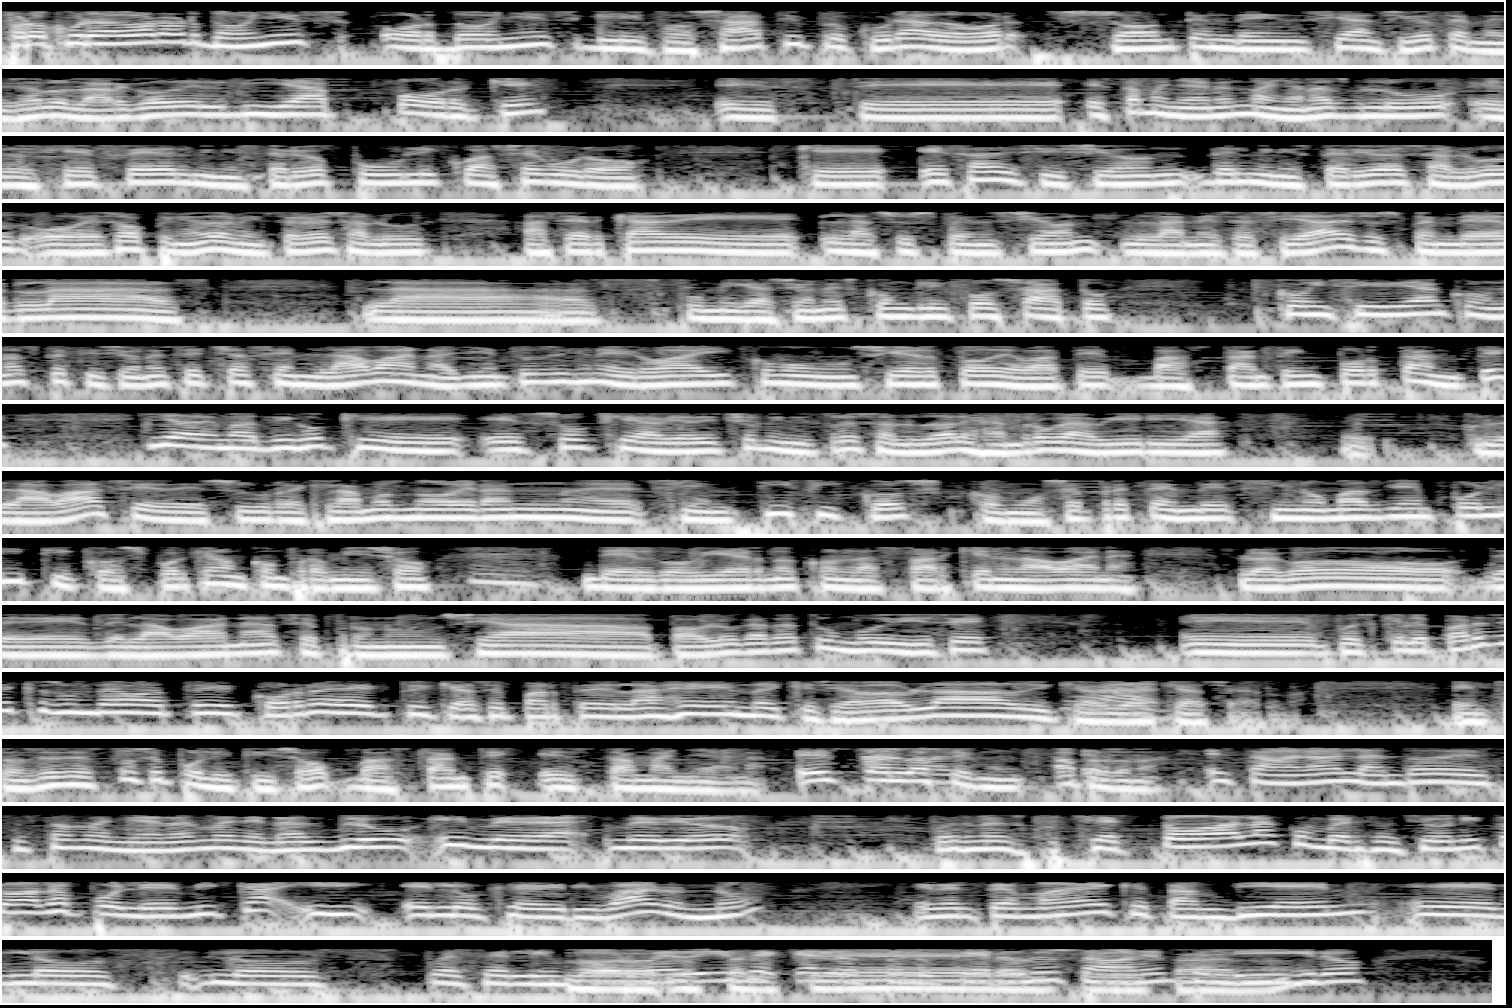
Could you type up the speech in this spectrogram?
Procurador Ordóñez, Ordóñez, glifosato y procurador son tendencia, han sido tendencia a lo largo del día porque este esta mañana en Mañanas Blue el jefe del Ministerio Público aseguró que esa decisión del Ministerio de Salud o esa opinión del Ministerio de Salud acerca de la suspensión, la necesidad de suspender las las fumigaciones con glifosato coincidían con unas peticiones hechas en La Habana y entonces generó ahí como un cierto debate bastante importante y además dijo que eso que había dicho el ministro de Salud Alejandro Gaviria, eh, la base de sus reclamos no eran eh, científicos como se pretende, sino más bien políticos, porque era un compromiso del gobierno con las FARC en La Habana. Luego de, de La Habana se pronuncia Pablo Gatatumbo y dice eh, pues que le parece que es un debate correcto y que hace parte de la agenda y que se había hablado y que había que hacerlo. Entonces esto se politizó bastante esta mañana. Esta es la segunda... Ah, perdona. es- Estaban hablando de esto esta mañana en Mañanas Blue y me, da- me dio, pues me escuché toda la conversación y toda la polémica y en lo que derivaron, ¿no? En el tema de que también eh, los, los, pues el informe los dice que los peluqueros, estaban sí, en ¿no?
